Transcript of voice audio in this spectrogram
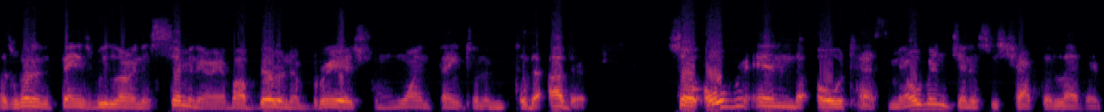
That's one of the things we learned in seminary about building a bridge from one thing to the, to the other. So over in the Old Testament, over in Genesis chapter 11,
